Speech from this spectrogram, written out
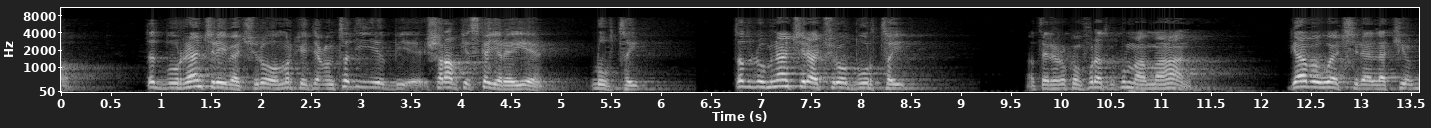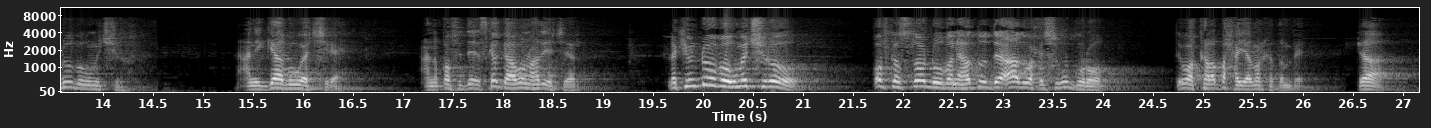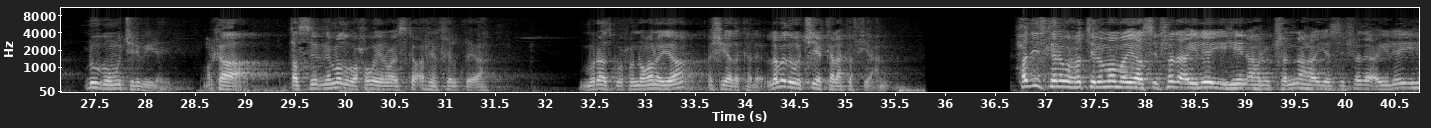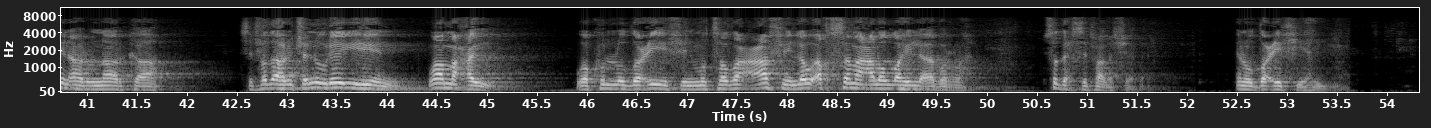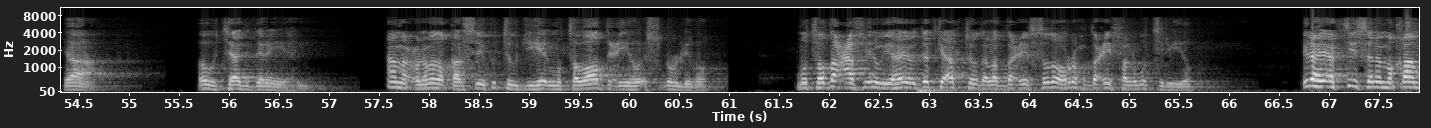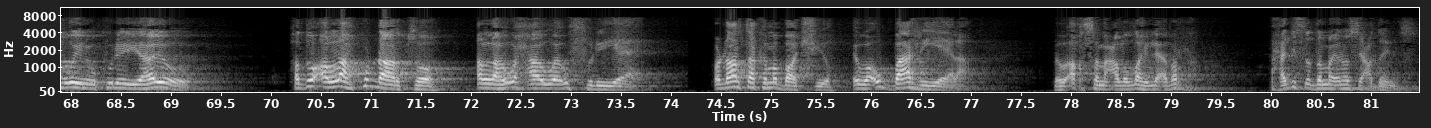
dad buurnaan jiray baa jiro oo markay dee cuntadii iyo sharaabkii iska yareeyeen dhuubtay. Dad dhuubnaan jiraa jiroo buurtay. Haatay reer koonfureedku ku maahmaahaan gaaba waa jiraa laakiin dhuuba uma jiro. Yacanii gaaba waa jiraa yacanii qof dee iska gaabano had ya jeer. Laakiin dhuubow ma jiro. Qof kastoo dhuubane hadduu dee aad wax isugu guro dee waa kala baxaya marka dambe. Ya dhuubow ma jira bay yidhahdeen. Marka qasiirnimadu waxa weyan waa iska arrin khilqi ah. Muraadku wuxuu noqonayaa ashyaada kale. Labada wejiye kalea ka fiican. Xadiidkani wuxuu tilmaamayaa sifada ay leeyihiin ahlu jannaha iyo sifada ay leeyihiin ahlu naarka. Sifada ahlu jannuhu leeyihiin waa maxay? Wa kullu daciifin mutadacafin low aqsama cala allahi ila abarah saddex sifaa la sheegay. Inuu daciif yahay. Yaa ou taag daran yahay ama culammada qaar siday ku tawjiiheen mutawaadic isdhuldhigo. Mutadacaf inuu yahay oo dadka agtooda la daciifsado oo ruux daciifa lagu tiriyo. Ilaahay agtiisana maqaam weyn uu ku leeyahayoo hadduu allah ku dhaarto allah waxaa waa u fuliyaa. Oo dhaartaa kama baajiyo ee waa u baarri yeelaa low aqsama cala allahi la abarra. Axaadiista dambe inoo sii caddaynaysa.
